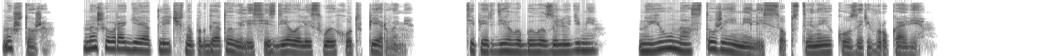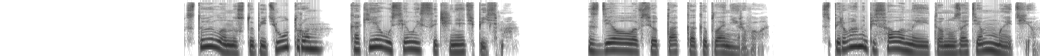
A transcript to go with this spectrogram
Ну что же, наши враги отлично подготовились и сделали свой ход первыми. Теперь дело было за людьми, но и у нас тоже имелись собственные козыри в рукаве. Стоило наступить утром, как я уселась сочинять письма. Сделала все так, как и планировала. Сперва написала Нейтану, затем Мэтью.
